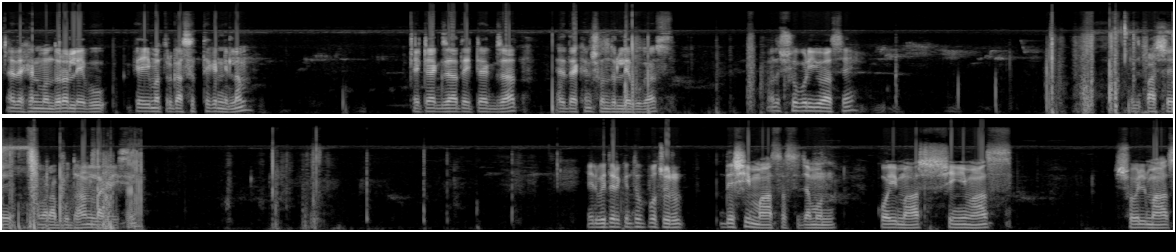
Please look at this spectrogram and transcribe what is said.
এই দেখেন বন্ধুরা লেবু এইমাত্র গাছের থেকে নিলাম। এটা এক জাত, এটা এক জাত। এই দেখেন সুন্দর লেবু গাছ। আমাদের সুবরিও আছে। পাশে আমার আব্বু ধান লাগাইছে। এর ভিতরে কিন্তু প্রচুর দেশি মাছ আছে, যেমন কই মাছ, শিঙি মাছ, শৈল মাছ,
